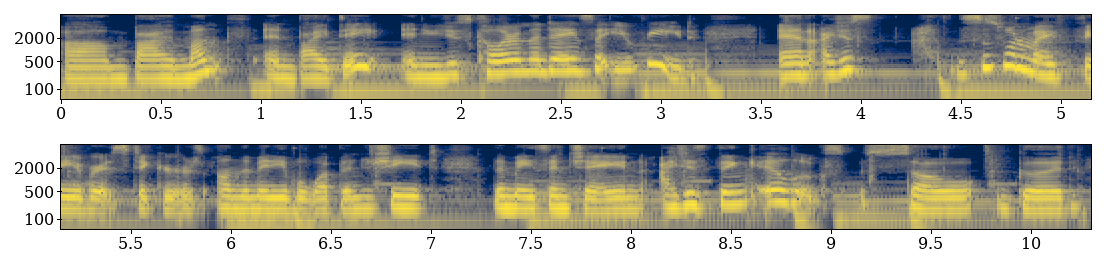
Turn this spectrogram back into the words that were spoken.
um, by month and by date, and you just color in the days that you read. And I just, this is one of my favorite stickers on the medieval weapon sheet, the mace and chain. I just think it looks so good.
